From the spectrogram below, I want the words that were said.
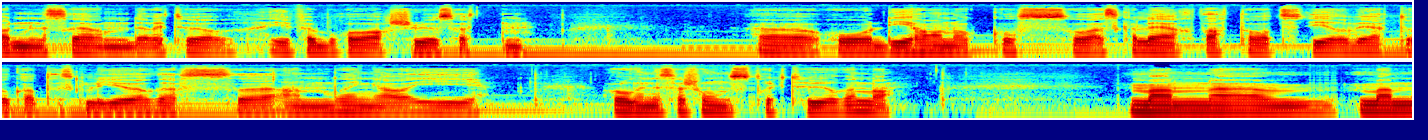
administrerende direktør i februar 2017. Og de har nok også eskalert etter at styret vedtok at det skulle gjøres endringer i organisasjonsstrukturen, da. Men, men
